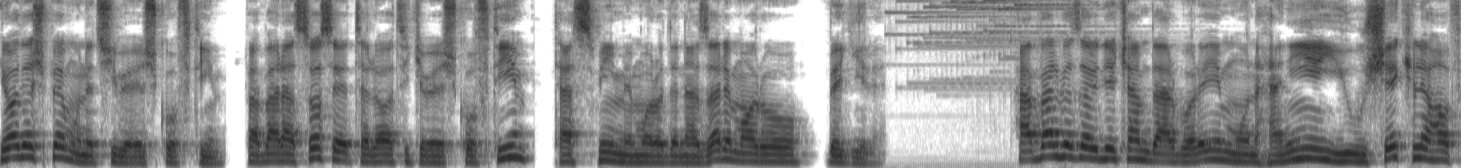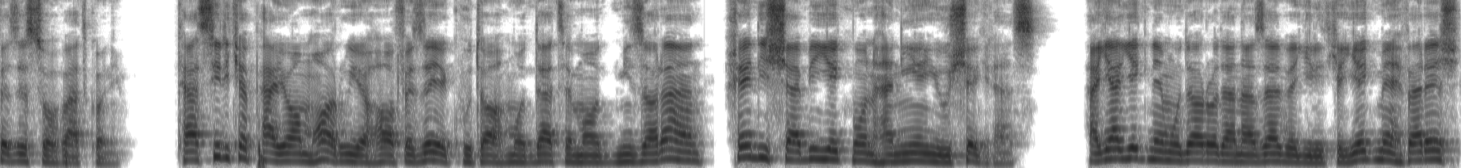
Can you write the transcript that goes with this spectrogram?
یادش بمونه چی بهش گفتیم و بر اساس اطلاعاتی که بهش گفتیم تصمیم مورد نظر ما رو بگیره. اول بذارید یکم درباره منحنی یو شکل حافظه صحبت کنیم. تأثیری که پیام ها روی حافظه کوتاه مدت ما می‌ذارن خیلی شبیه یک منحنی یوشکل هست. اگر یک نمودار رو در نظر بگیرید که یک محورش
